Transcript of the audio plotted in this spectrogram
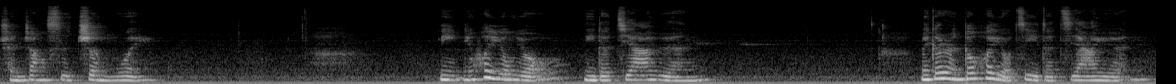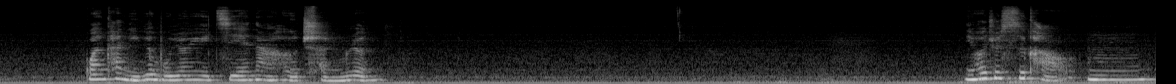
权杖四正位。你你会拥有你的家园，每个人都会有自己的家园，观看你愿不愿意接纳和承认。你会去思考，嗯，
